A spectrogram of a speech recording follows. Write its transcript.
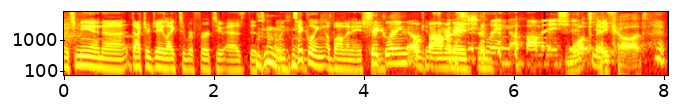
which me and uh, Dr. J like to refer to as the tickling, tickling abomination. Tickling abomination. Tickling abomination. What Yes. a card!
